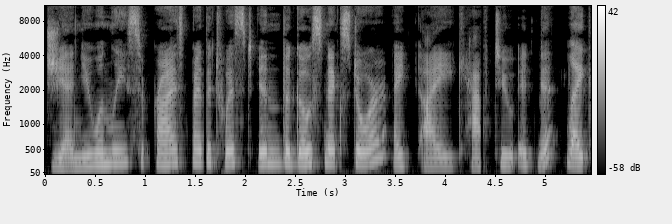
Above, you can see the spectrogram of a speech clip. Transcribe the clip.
genuinely surprised by the twist in The Ghost Next Door. I I have to admit, like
